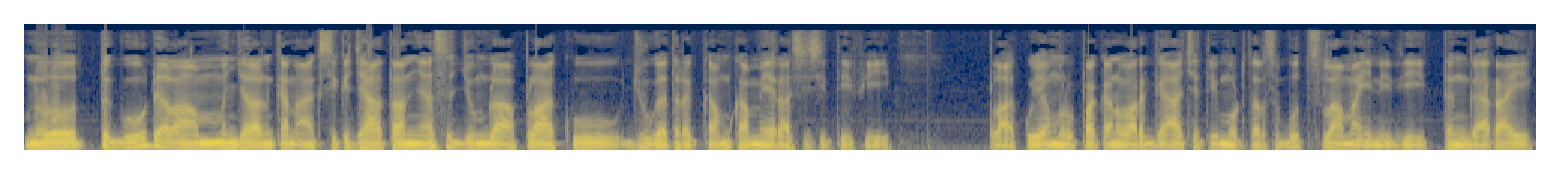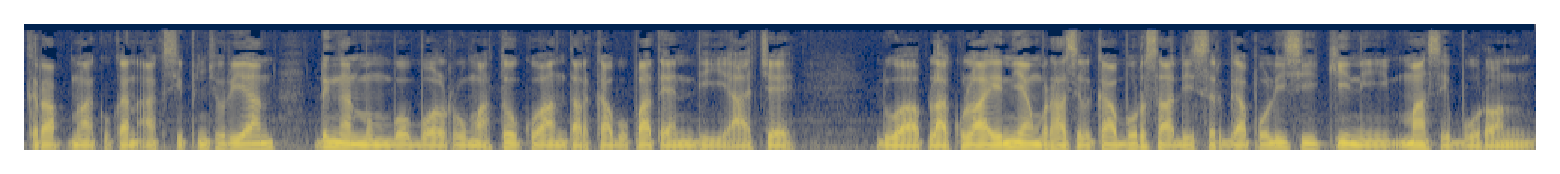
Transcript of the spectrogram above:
Menurut Teguh, dalam menjalankan aksi kejahatannya, sejumlah pelaku juga terekam kamera CCTV. Pelaku yang merupakan warga Aceh Timur tersebut selama ini ditenggarai kerap melakukan aksi pencurian dengan membobol rumah toko antar kabupaten di Aceh. Dua pelaku lain yang berhasil kabur saat disergap polisi kini masih buron.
